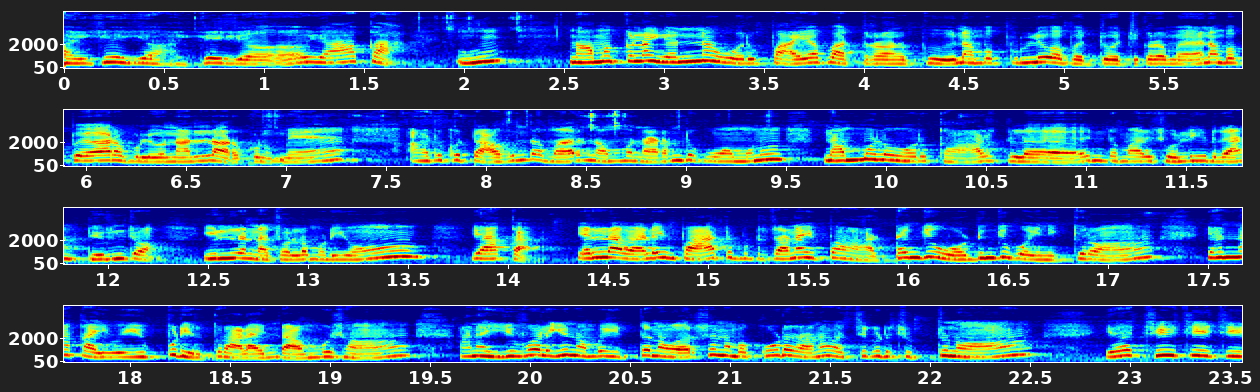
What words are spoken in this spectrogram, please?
ஐயய்யோ ஐயையோ யாக்கா? ம்? நமக்கெல்லாம் என்ன ஒரு பயபத்திரம் இருக்குது நம்ம புள்ளிவை பெற்று வச்சுக்கிறோமே நம்ம பேர புள்ளிவ நல்லா இருக்கணுமே. அதுக்கு தகுந்த மாதிரி நம்ம நடந்துக்குவோம்னு நம்மளும் ஒரு காலத்தில் இந்த மாதிரி சொல்லிட்டு தான் தெரிஞ்சோம். இல்லை நான் சொல்ல முடியும்? யாக்கா எல்லா வேலையும் பார்த்து தானே இப்போ அடங்கி ஒடுங்கி போய் நிற்கிறோம் என்ன கைவ இப்படி இருக்கிறாளா இந்த அம்புஷம்? ஆனால் இவளையும் நம்ம இத்தனை வருஷம் நம்ம கூட தானே வச்சுக்கிட்டு சுட்டணும் ஏ சீ சீ சீ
